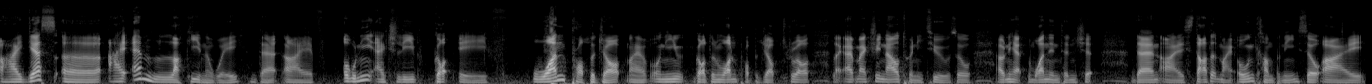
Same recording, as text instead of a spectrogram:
I guess uh, I am lucky in a way that I've only actually got a f- one proper job. I have only gotten one proper job throughout. Like, I'm actually now 22, so I only had one internship. Then I started my own company, so I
